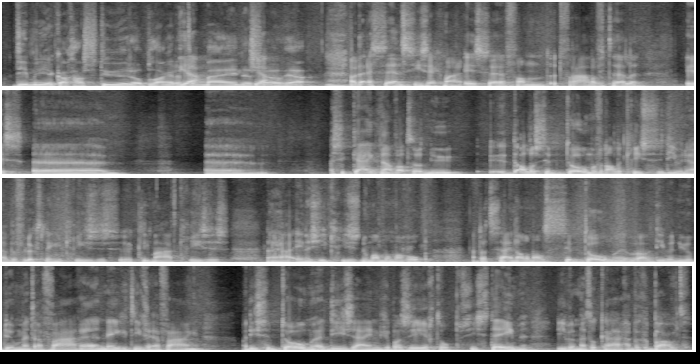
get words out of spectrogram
op die manier kan gaan sturen op langere ja. termijn en ja. zo. Ja. Nou, de essentie, zeg maar, is hè, van het verhalen vertellen is uh, uh, als je kijkt naar wat er nu, alle symptomen van alle crisissen die we nu hebben, vluchtelingencrisis, uh, klimaatcrisis, nou ja, energiecrisis, noem allemaal maar op. Nou, dat zijn allemaal symptomen die we nu op dit moment ervaren, hè, negatieve ervaringen. Maar die symptomen die zijn gebaseerd op systemen die we met elkaar hebben gebouwd.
